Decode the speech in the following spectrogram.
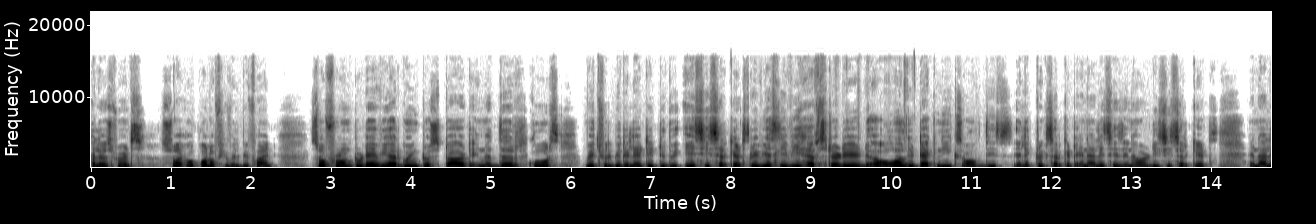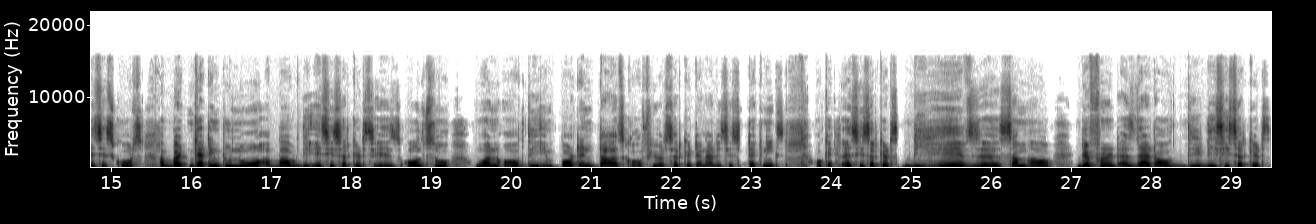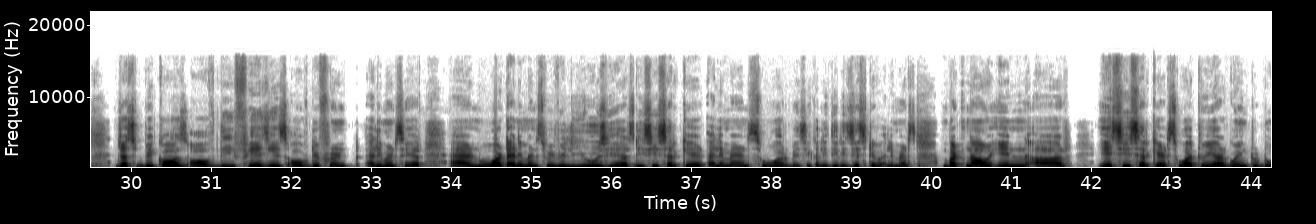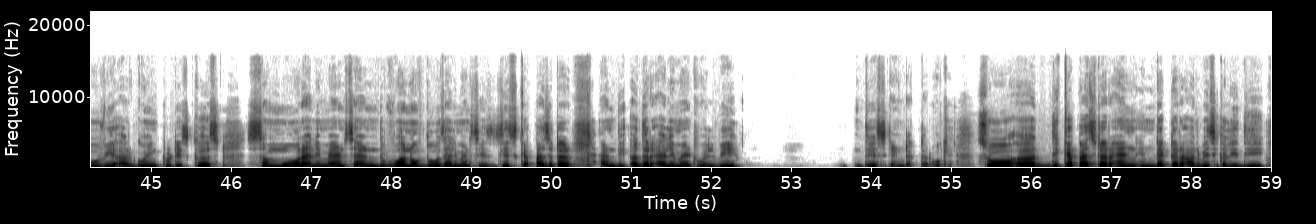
Hello students. So I hope all of you will be fine. So from today we are going to start another course which will be related to the AC circuits. Previously we have studied uh, all the techniques of this electric circuit analysis in our DC circuits analysis course. Uh, but getting to know about the AC circuits is also one of the important tasks of your circuit analysis techniques. Okay, AC circuits behaves uh, somehow different as that of the DC circuits just because of the phases of different elements here and what elements we will use here DC circuit elements were basically the resistive elements. But now in our AC circuits what we are going to do we are going to discuss some more elements and one of those elements is this capacitor and the other element will be this inductor okay? So uh, the capacitor and inductor are basically the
